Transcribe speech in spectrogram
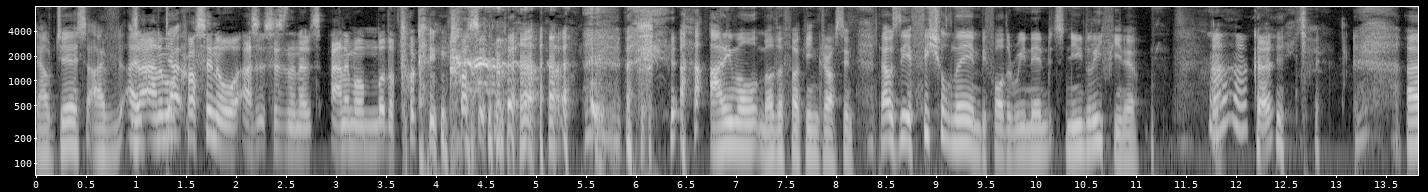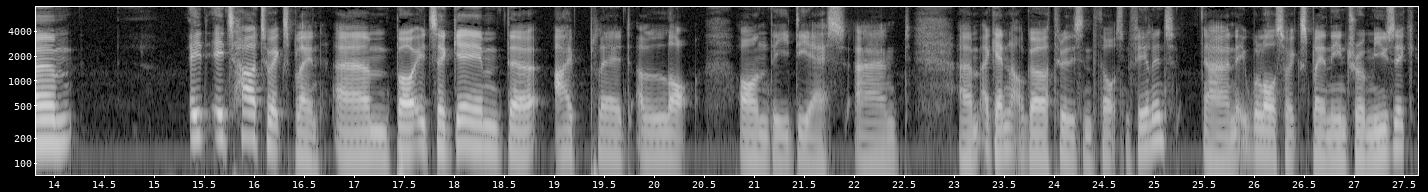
Now, Jace, I've Is that Animal doubt- Crossing, or as it says in the notes, Animal Motherfucking Crossing? Animal Motherfucking Crossing. That was the official name before they renamed it to New Leaf, you know. oh, okay. Um, it, it's hard to explain, um, but it's a game that I played a lot on the DS, and um, again, I'll go through this in thoughts and feelings, and it will also explain the intro music.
